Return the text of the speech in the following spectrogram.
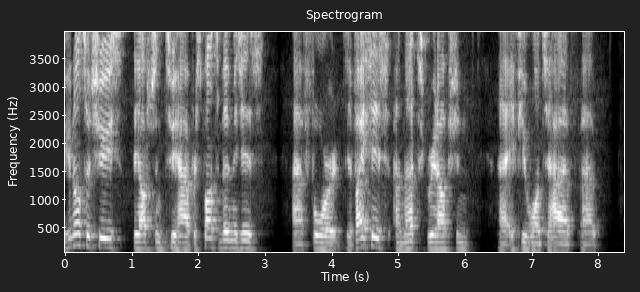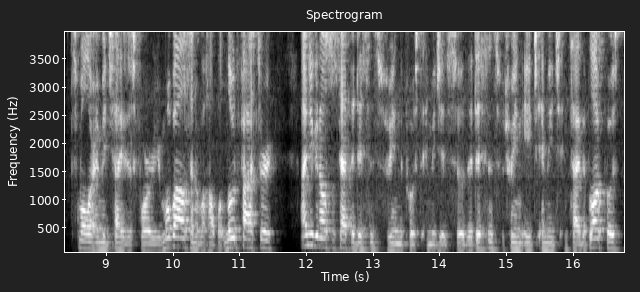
You can also choose the option to have responsive images uh, for devices, and that's a great option uh, if you want to have uh, smaller image sizes for your mobiles, and it will help it load faster. And you can also set the distance between the post images. So the distance between each image inside the blog post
